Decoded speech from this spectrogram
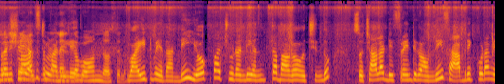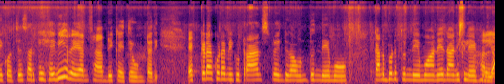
బ్రష్ చేయాల్సిన పని లేదు. వైట్ మీద అండి యోగ్ పార్ట్ చూడండి ఎంత బాగా వచ్చిందో. సో చాలా different గా ఉంది. ఫ్యాబ్రిక్ కూడా మీకు వచ్చేసరికి హెవీ రేయన్ ఫ్యాబ్రిక్ అయితే ఉంటుంది. ఎక్కడ కూడా మీకు transparent గా ఉంటుందేమో కనబడుతుందేమో అనే దానికి లేకుండా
